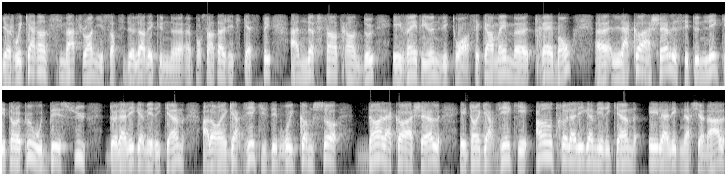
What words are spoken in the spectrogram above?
il a joué 46 matchs, Ron, il est sorti de là avec un pourcentage d'efficacité à 932 et 21 victoires. C'est quand même euh, très bon. Euh, la KHL, c'est une ligue qui est un peu au-dessus de la Ligue américaine. Alors, un gardien qui se débrouille comme ça dans la KHL est un gardien qui est entre la Ligue américaine et la Ligue nationale.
